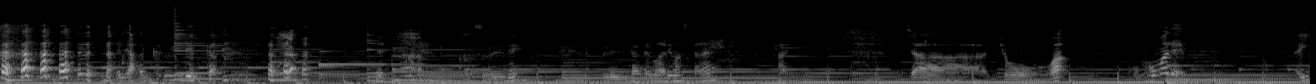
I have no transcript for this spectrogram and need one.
何、あくびですか？ね そういうね、そういう時間でもありますからね。はい。じゃあ、今日はここまで。はい、う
